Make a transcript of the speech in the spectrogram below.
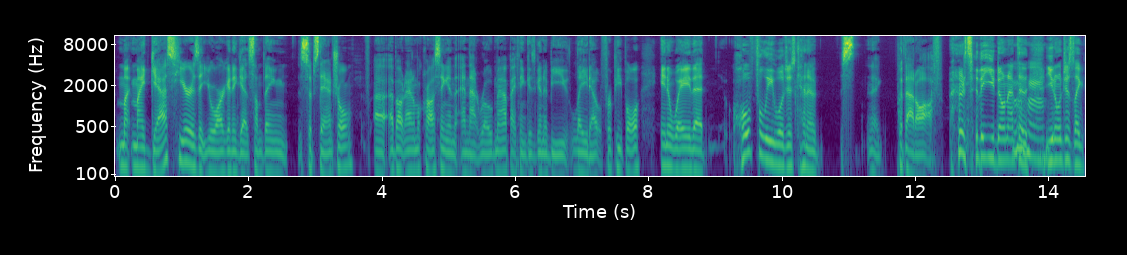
my, my guess here is that you are going to get something substantial uh, about Animal Crossing, and, and that roadmap I think is going to be laid out for people in a way that hopefully we'll just kind of like put that off so that you don't have to you don't just like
